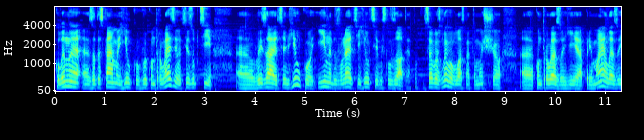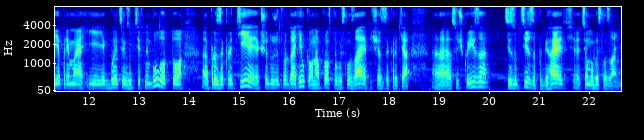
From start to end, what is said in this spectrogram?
Коли ми е, затискаємо гілку в контрлезі, оці зубці е, врізаються в гілку і не дозволяють цій гілці вислизати. Тобто це важливо, власне, тому що е, контрлезо є пряме, лезо є пряме, і якби цих зубців не було, то при закритті, якщо дуже тверда гілка, вона просто вислизає під час закриття сучкоріза. Ці зубці ж запобігають е, цьому вислизанню.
